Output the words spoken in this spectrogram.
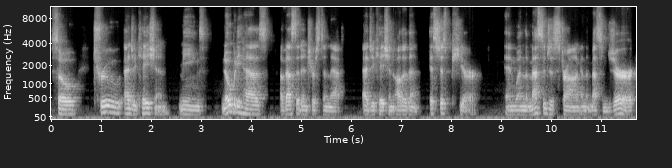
So true education means nobody has a vested interest in that education other than it's just pure. And when the message is strong and the messenger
